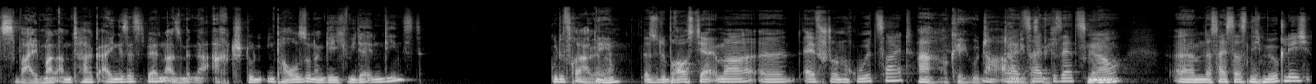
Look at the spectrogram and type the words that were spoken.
zweimal am Tag eingesetzt werden? Also mit einer acht Stunden Pause und dann gehe ich wieder in den Dienst? Gute Frage. Nee. Ne? Also du brauchst ja immer äh, elf Stunden Ruhezeit. Ah, okay, gut. Nach Arbeitszeitgesetz, genau. Mhm. Ähm, das heißt, das ist nicht möglich.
